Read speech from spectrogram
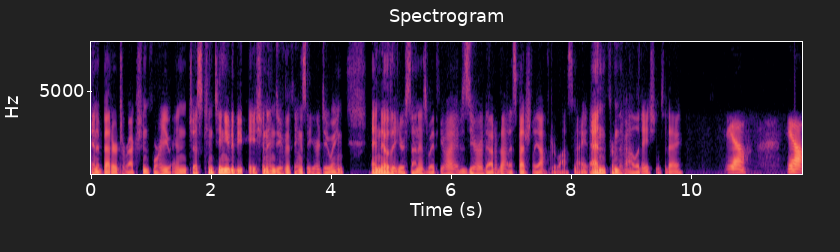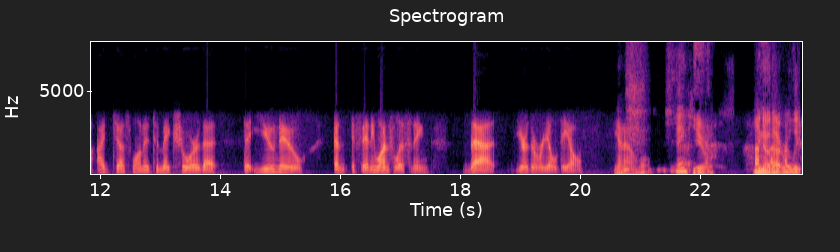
in a better direction for you and just continue to be patient and do the things that you're doing and know that your son is with you i have zero doubt of that especially after last night and from the validation today Yeah. Yeah, I just wanted to make sure that that you knew and if anyone's listening that you're the real deal, you know. Well, Thank you. You know that really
